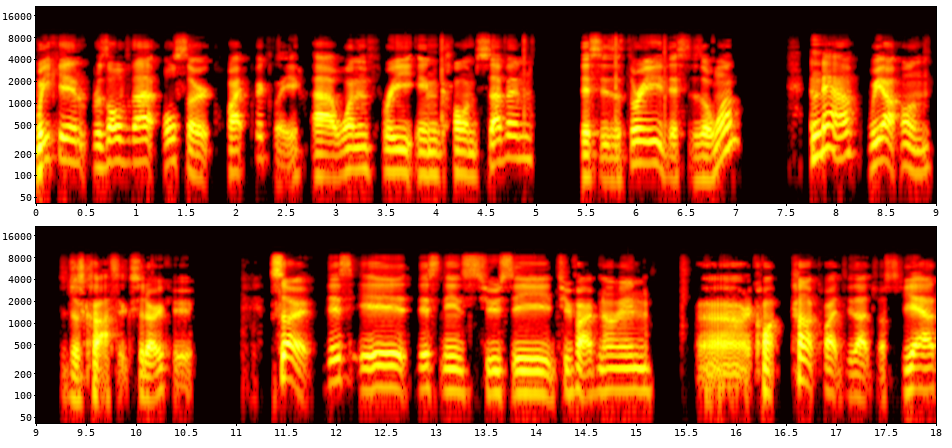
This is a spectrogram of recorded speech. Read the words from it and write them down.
We can resolve that also quite quickly. Uh, 1 and 3 in column 7. This is a 3, this is a 1. And now we are on to just classic Sudoku. So this is this needs to see 259. Uh, can't, can't quite do that just yet.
